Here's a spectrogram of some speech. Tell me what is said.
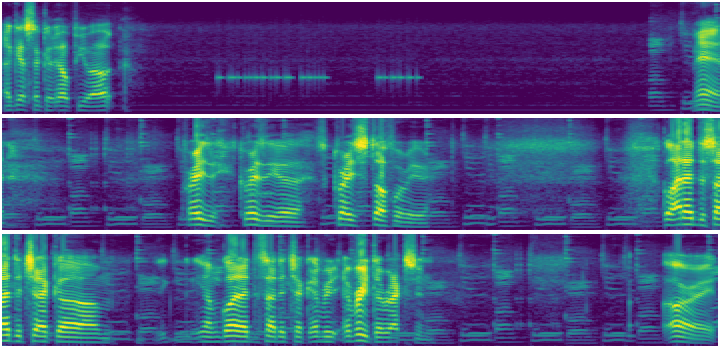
I guess I could help you out. Man. Crazy, crazy, uh, crazy stuff over here. Glad I decided to check, um, yeah, I'm glad I decided to check every, every direction. Alright,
